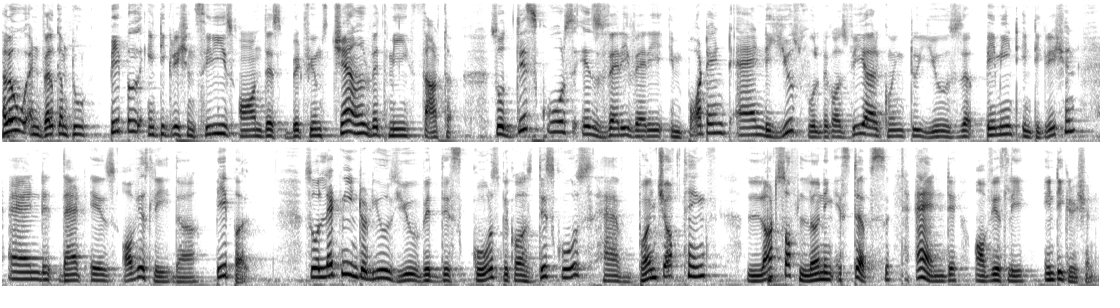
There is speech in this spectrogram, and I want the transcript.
Hello and welcome to PayPal integration series on this Bitfumes channel with me Sarthak. So this course is very very important and useful because we are going to use the payment integration and that is obviously the PayPal. So let me introduce you with this course because this course have bunch of things, lots of learning steps and obviously integration.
